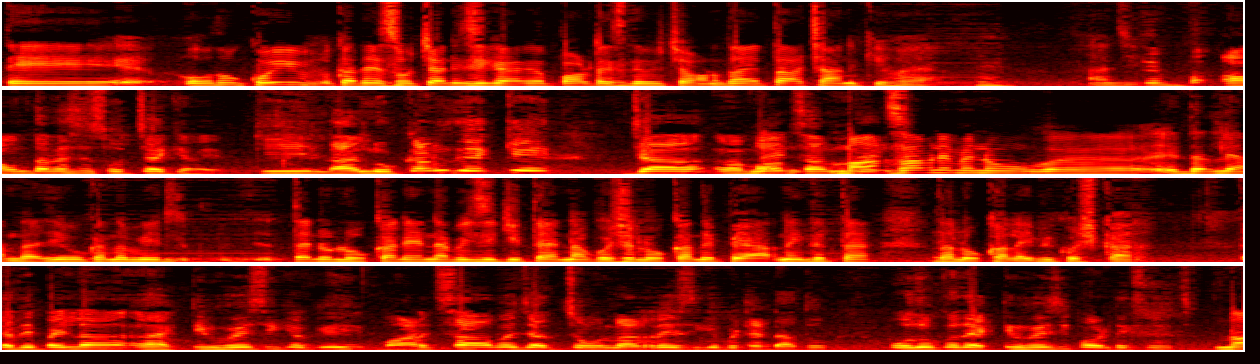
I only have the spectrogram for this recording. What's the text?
ਤੇ ਉਦੋਂ ਕੋਈ ਕਦੇ ਸੋਚਿਆ ਨਹੀਂ ਸੀਗਾ ਕਿ ਪੋਲਿਟਿਕਸ ਦੇ ਵਿੱਚ ਆਉਣ ਦਾ ਇਹ ਤਾਂ ਅਚਾਨਕ ਹੀ ਹੋਇਆ। ਹਾਂਜੀ। ਤੇ ਆਉਣ ਦਾ ਵੈਸੇ ਸੋਚਿਆ ਕਿਵੇਂ? ਕਿ ਲੋਕਾਂ ਨੂੰ ਦੇਖ ਕੇ ਜਾਂ ਮਾਨ ਸਾਹਿਬ ਨੂੰ ਮਾਨ ਦੇਖ ਸਾਹਿਬ ਨੇ ਮੈਨੂੰ ਅਹ, ਇੱਧਰ ਲਿਆਂਦਾ ਜੀ ਉਹ ਕਹਿੰਦਾ ਵੀ ਤੈਨੂੰ ਲੋਕਾਂ ਨੇ ਇੰਨਾ ਬਿਜ਼ੀ ਕੀਤਾ ਇੰਨਾ ਕੁਝ ਲੋਕਾਂ ਦੇ ਪਿਆਰ ਨਹੀਂ ਦਿੱਤਾ ਤਾਂ ਲੋਕਾਂ ਲਈ ਵੀ ਕੁਝ ਕਰ। ਕਦੇ ਪਹਿਲਾਂ ਐਕਟਿਵ ਹੋਏ ਸੀ ਕਿਉਂਕਿ ਮਾਨਕ ਸਾਹਿਬ ਜਦ ਚੋਣ ਲੜ ਰਹੇ ਸੀਗੇ ਬਠਿੰਡਾ ਤੋਂ ਉਦੋਂ ਕਦੇ ਐਕਟਿਵ ਹੋਏ ਸੀ ਪੋਲਿਟਿਕਸ ਵਿੱਚ? ਨਾ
